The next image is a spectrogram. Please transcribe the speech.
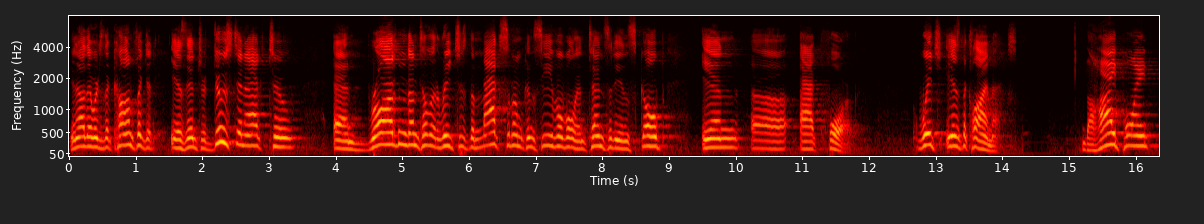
In other words, the conflict is introduced in Act 2 and broadened until it reaches the maximum conceivable intensity and scope in uh, Act 4, which is the climax. The high point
